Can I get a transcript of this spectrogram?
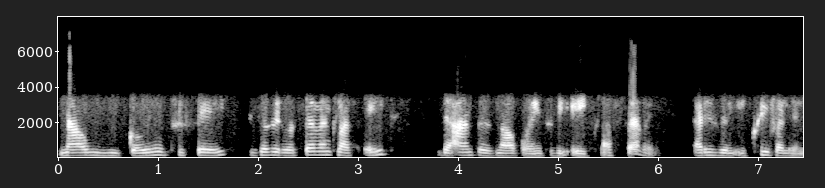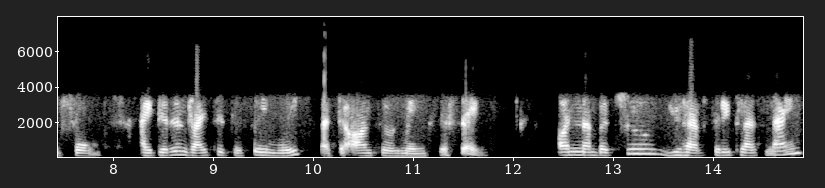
Now we're going to say, because it was 7 plus 8, the answer is now going to be 8 plus 7. That is an equivalent form. I didn't write it the same way, but the answer remains the same. On number 2, you have 3 plus 9.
